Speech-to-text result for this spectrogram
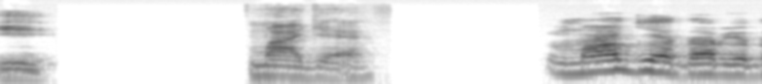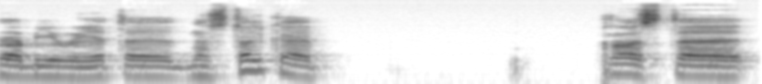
E. Магия. Магия WWE. Это настолько просто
